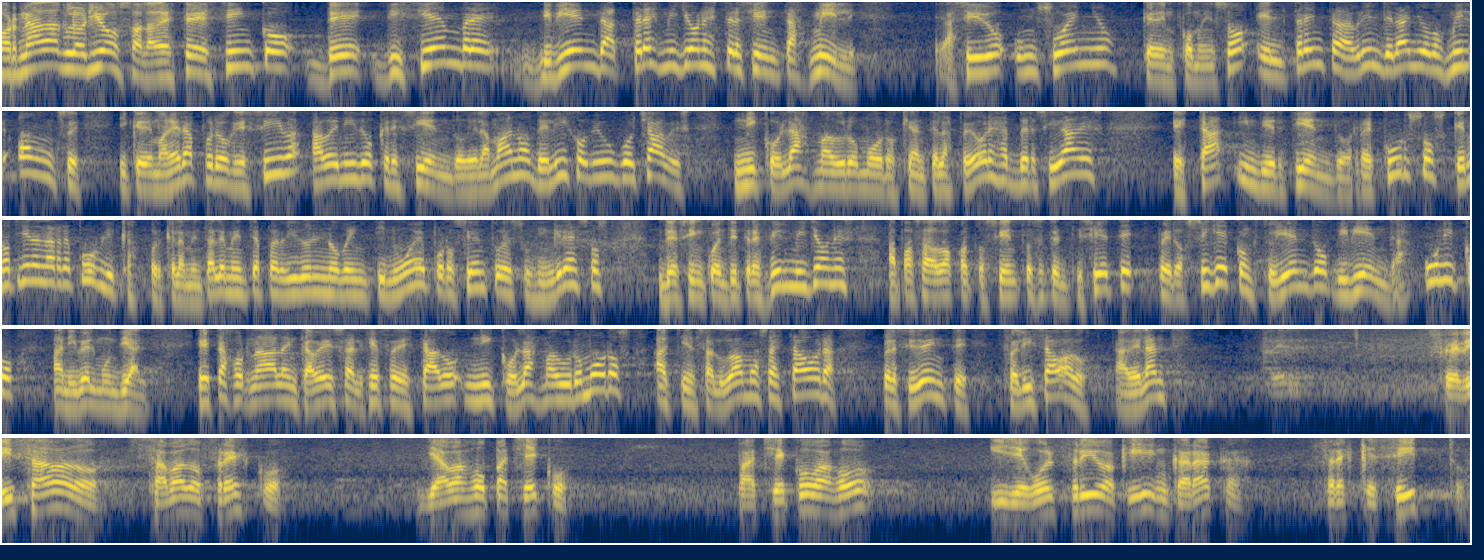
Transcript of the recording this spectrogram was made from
Jornada gloriosa, la de este 5 de diciembre, vivienda 3.300.000. Ha sido un sueño que comenzó el 30 de abril del año 2011 y que de manera progresiva ha venido creciendo de la mano del hijo de Hugo Chávez, Nicolás Maduro Moros, que ante las peores adversidades está invirtiendo recursos que no tiene la República, porque lamentablemente ha perdido el 99% de sus ingresos, de 53 mil millones ha pasado a 477, pero sigue construyendo vivienda, único a nivel mundial. Esta jornada la encabeza el jefe de Estado Nicolás Maduro Moros, a quien saludamos a esta hora. Presidente, feliz sábado, adelante. Feliz sábado, sábado fresco. Ya bajó Pacheco. Pacheco bajó y llegó el frío aquí en Caracas, fresquecito.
